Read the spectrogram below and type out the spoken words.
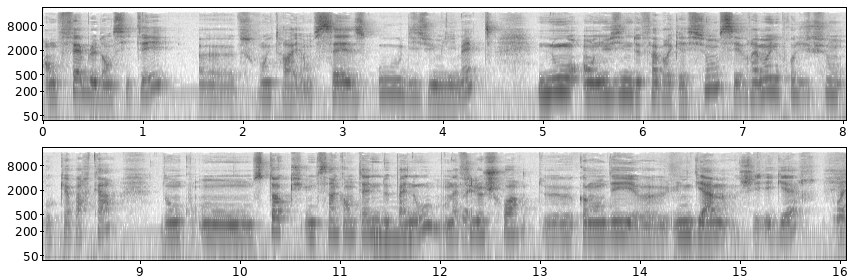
en faible densité. Euh, souvent, ils travaillent en 16 ou 18 mm. Nous, en usine de fabrication, c'est vraiment une production au cas par cas. Donc, on stocke une cinquantaine de panneaux. On a fait le choix de commander euh, une gamme chez Eger. Ouais.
